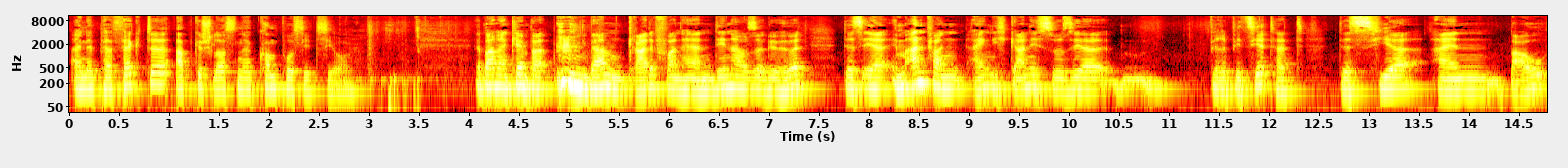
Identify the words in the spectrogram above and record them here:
Eine perfekte, abgeschlossene Komposition. Herr Barner-Kemper, wir haben gerade von Herrn Denhauser gehört, dass er im Anfang eigentlich gar nicht so sehr verifiziert hat, dass hier ein Bau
